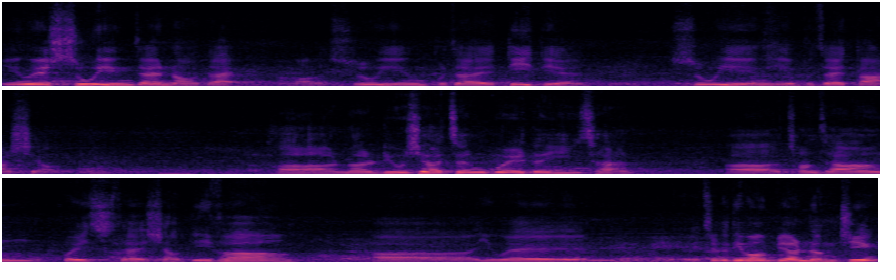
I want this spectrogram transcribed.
因为输赢在脑袋。啊，输赢不在地点，输赢也不在大小，啊，那留下珍贵的遗产，啊，常常会是在小地方，啊，因为这个地方比较冷静，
